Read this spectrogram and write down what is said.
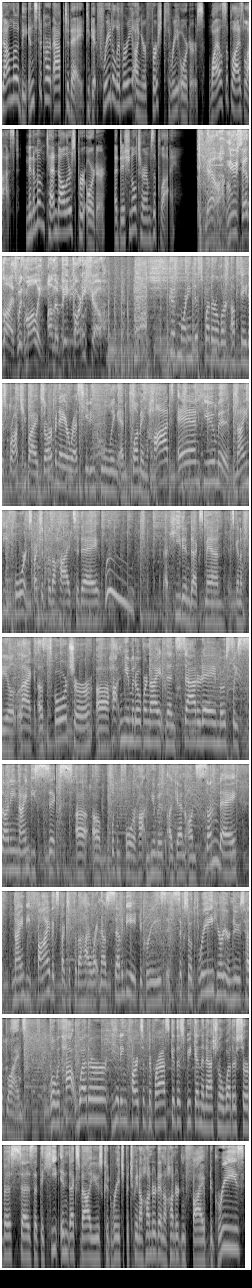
Download the Instacart app today to get free delivery on your first three orders while supplies last. Minimum $10 per order. Additional terms apply. Now, news headlines with Molly on the Big Party Show. Good morning. This weather alert update is brought to you by Exarban ARS Heating, Cooling, and Plumbing. Hot and humid. 94 expected for the high today. Woo! That heat index, man, it's going to feel like a scorcher. Uh, hot and humid overnight. Then Saturday, mostly sunny, 96. Uh, uh, looking for hot and humid again on Sunday. 95 expected for the high right now, 78 degrees. It's 603. Here are your news headlines. Well, with hot weather hitting parts of Nebraska this weekend, the National Weather Service says that the heat index values could reach between 100 and 105 degrees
